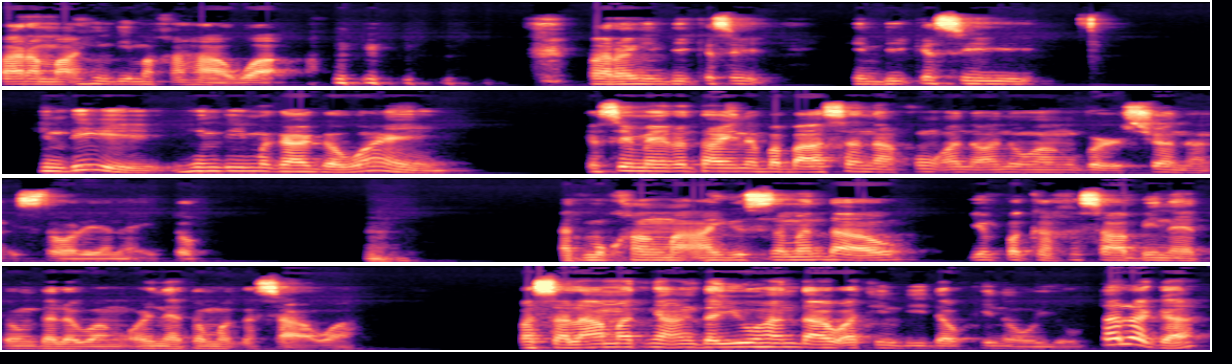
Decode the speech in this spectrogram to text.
para ma- hindi makahawa. Parang hindi kasi hindi kasi hindi hindi magagawa eh. Kasi meron tayong nababasa na kung ano-ano ang version ng istorya na ito. Hmm. At mukhang maayos naman daw yung pagkakasabi netong dalawang or netong mag-asawa. Pasalamat nga ang dayuhan daw at hindi daw kinoyo. Talaga?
